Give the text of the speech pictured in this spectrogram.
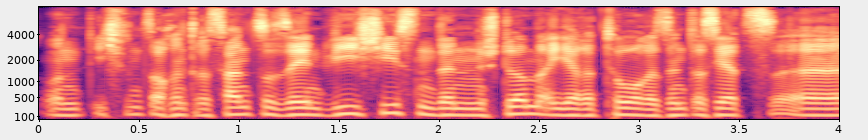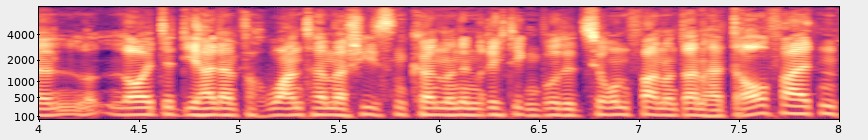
Und ich finde es auch interessant zu sehen, wie schießen denn Stürmer ihre Tore? Sind das jetzt äh, Leute, die halt einfach One-Timer schießen können und in richtigen Positionen fahren und dann halt draufhalten?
